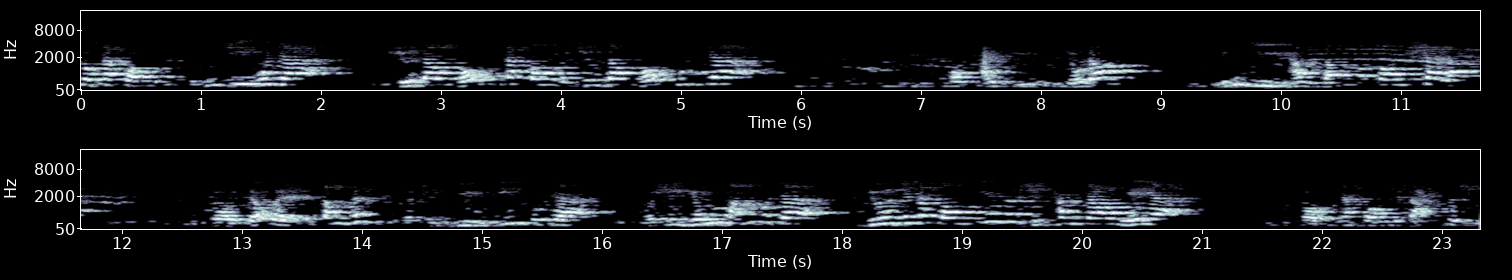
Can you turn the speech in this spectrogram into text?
của các con là những chí của cha. Sự đau khổ của các con là sự đau khổ của cha. Con phải chịu chỗ đó. Những gì hành động của con sai lạc rồi trở về tâm thức và sự điều tiến của cha và sự dũng mãnh của cha, đưa cho các con tiến tới sự thanh cao nhẹ nhàng rồi các con sẽ đạt tới sự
